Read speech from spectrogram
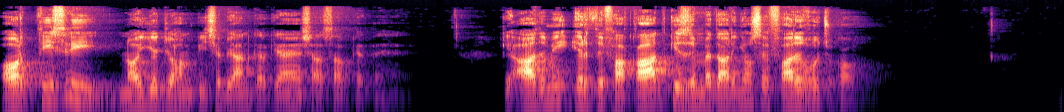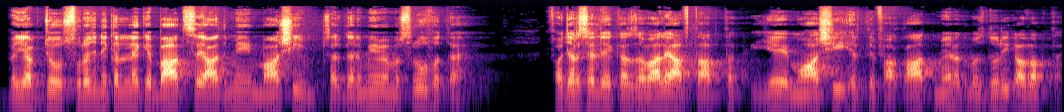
اور تیسری نوعیت جو ہم پیچھے بیان کر کے آئے ہیں، شاہ صاحب کہتے ہیں کہ آدمی ارتفاقات کی ذمہ داریوں سے فارغ ہو چکا ہو۔ بھئی اب جو سورج نکلنے کے بعد سے آدمی معاشی سرگرمی میں مصروف ہوتا ہے فجر سے لے کر زوال آفتاب تک یہ معاشی ارتفاقات محنت مزدوری کا وقت ہے۔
